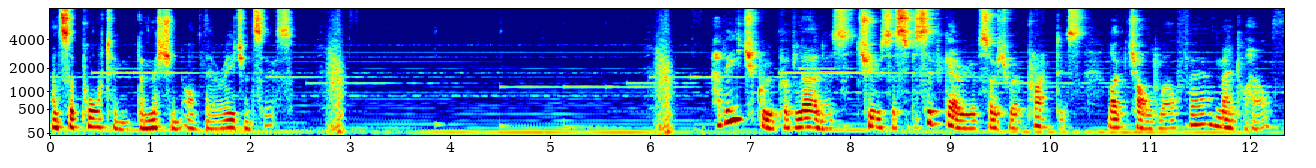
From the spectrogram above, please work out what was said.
and supporting the mission of their agencies. Have each group of learners choose a specific area of social work practice, like child welfare, mental health,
